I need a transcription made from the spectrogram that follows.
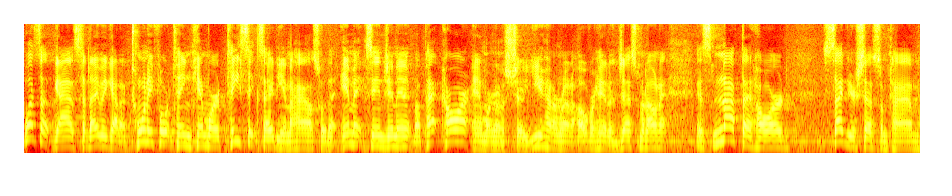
What's up guys? Today we got a 2014 Kenworth T680 in the house with an MX engine in it by PACCAR and we're going to show you how to run an overhead adjustment on it. It's not that hard. Save yourself some time,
